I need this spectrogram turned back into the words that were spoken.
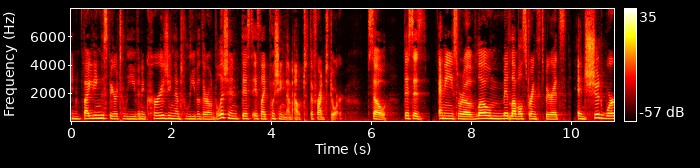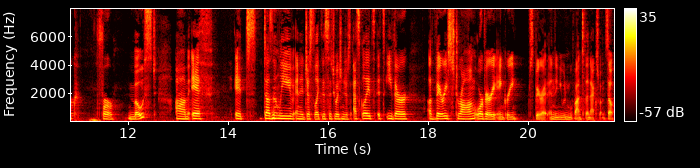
inviting the spirit to leave and encouraging them to leave of their own volition, this is like pushing them out the front door. So this is any sort of low, mid level strength spirits and should work for most. Um, if it doesn't leave and it just like the situation just escalates, it's either a very strong or very angry spirit, and then you would move on to the next one. So,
